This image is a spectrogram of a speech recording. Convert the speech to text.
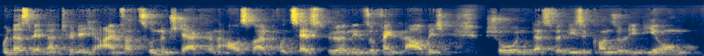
Und das wird natürlich einfach zu einem stärkeren Auswahlprozess führen. Insofern glaube ich schon, dass wir diese Konsolidierung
